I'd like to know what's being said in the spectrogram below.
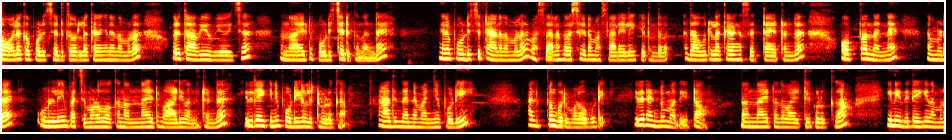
തോലൊക്കെ പൊളിച്ചെടുത്ത് ഉരുളക്കിഴങ്ങിനെ നമ്മൾ ഒരു തവി ഉപയോഗിച്ച് നന്നായിട്ട് പൊടിച്ചെടുക്കുന്നുണ്ട്. ഇങ്ങനെ പൊടിച്ചിട്ടാണ് നമ്മൾ മസാല ദോശയുടെ മസാലയിലേക്ക് ഇടേണ്ടത്. അത് ഉരുളക്കിഴങ്ങ് സെറ്റായിട്ടുണ്ട് ഒപ്പം തന്നെ നമ്മുടെ ഉള്ളിയും പച്ചമുളകും ഒക്കെ നന്നായിട്ട് വാടി വന്നിട്ടുണ്ട്. ഇതിലേക്ക് ഇനി പൊടികൾ ഇട്ട് കൊടുക്കാം. ആദ്യം തന്നെ മഞ്ഞൾപ്പൊടി അല്പം കുരുമുളക് പൊടി. ഇത് രണ്ടും മതി കേട്ടോ നന്നായിട്ടൊന്ന് വഴറ്റി കൊടുക്കുക. ഇനി ഇതിലേക്ക് നമ്മൾ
